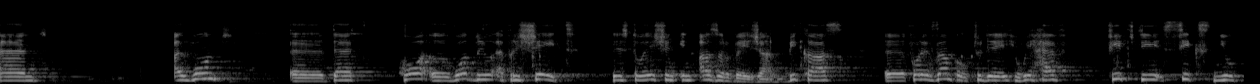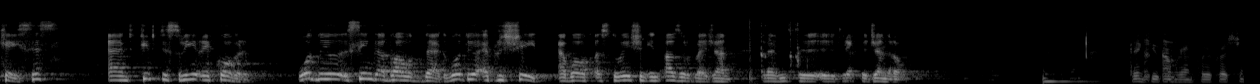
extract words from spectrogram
and I want that, how, what do you appreciate the situation in Azerbaijan? Because, for example, today we have 56 new cases and 53 recovered. What do you think about that? What do you appreciate about a situation in Azerbaijan, uh, Mr. Uh, Director General? Thank you, Kamran, for your question.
